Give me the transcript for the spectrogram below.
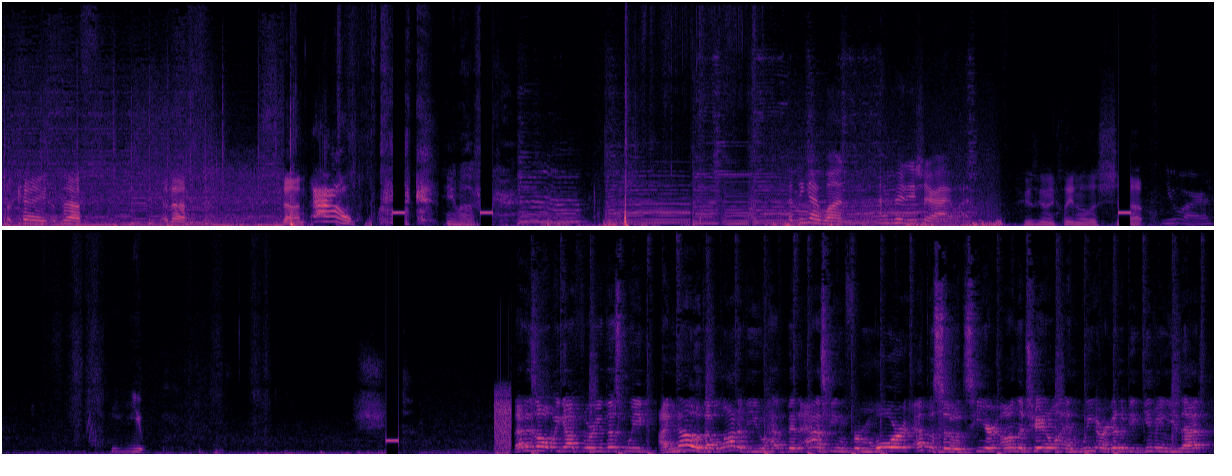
okay, enough. Enough. Done. Ow! You motherfucker. I think I won. I'm pretty sure I won. Who's gonna clean all this shit up? You are. You. That is all we got for you this week. I know that a lot of you have been asking for more episodes here on the channel, and we are going to be giving you that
